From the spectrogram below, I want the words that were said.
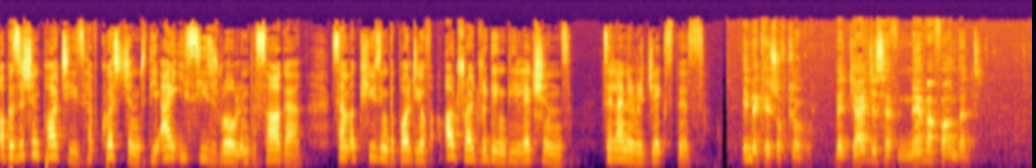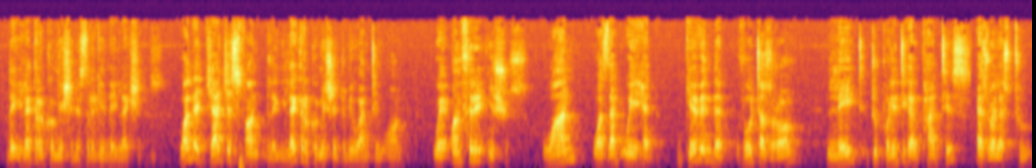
Opposition parties have questioned the IEC's role in the saga, some accusing the body of outright rigging the elections. Tselane rejects this. In the case of Tlokwe, the judges have never found that the Electoral Commission is rigging the elections. What the judges found the Electoral Commission to be wanting on were on three issues. One was that we had given the voters' roll late to political parties as well as to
